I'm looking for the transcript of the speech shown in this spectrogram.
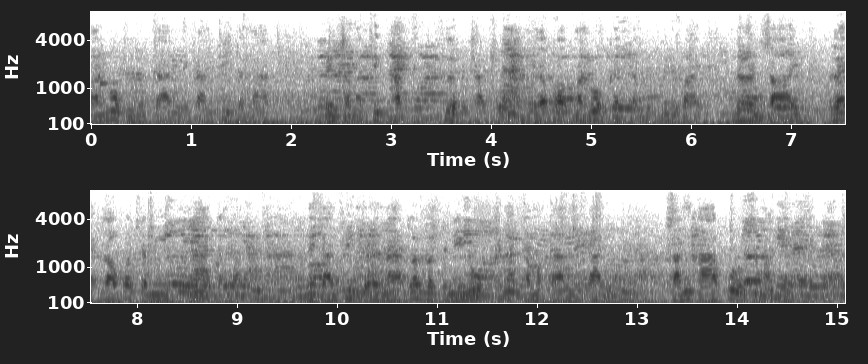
มาร่วมอุดมการณ์ในการที่จะมา เป็นสมาชิกพรรคเพื่อประชาชนแล้วก็มาร่วมกันกำหนดนโยบายเดินสาย และเราก็จะมีหัวหน้าจังหวัดในการพิจารณาแล้วเราจะมีรูปคณะกรรมการในการสรรหาผู้ลงสมัครในแต่ละจังหวัด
